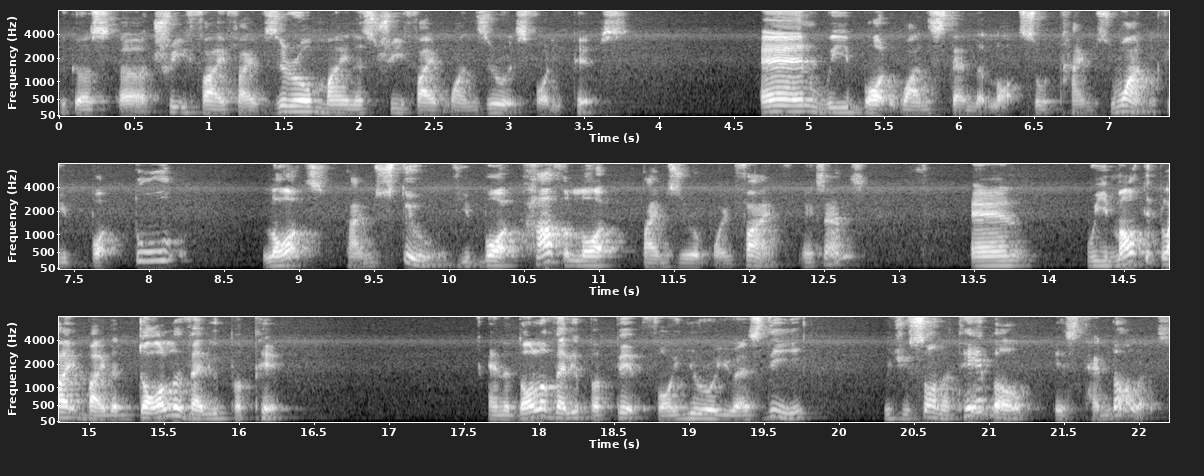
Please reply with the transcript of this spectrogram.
Because uh, 3550 minus 3510 is 40 pips. And we bought one standard lot, so times one. If you bought two lots times 2. If you bought half a lot times 0.5, make sense? And we multiplied by the dollar value per pip. And the dollar value per pip for Euro USD, which you saw on the table, is $10,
